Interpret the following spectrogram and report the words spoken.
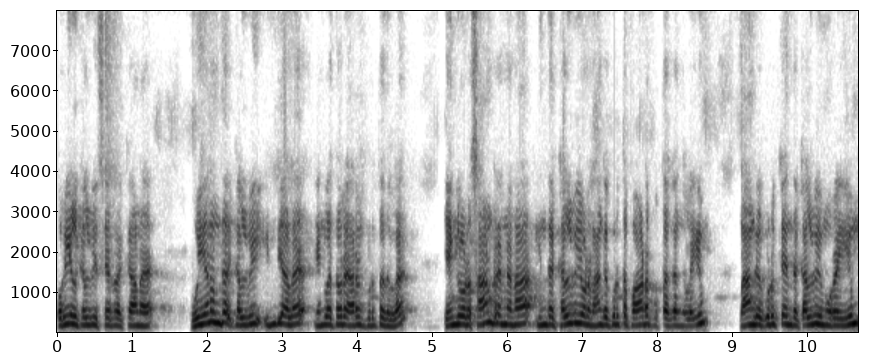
பொறியியல் கல்வி சேர்றதுக்கான உயர்ந்த கல்வி இந்தியாவில் எங்களை தவிர யாரும் கொடுத்ததில்ல. எங்களோட சான்று என்னன்னா இந்த கல்வியோட நாங்கள் கொடுத்த பாட புத்தகங்களையும் நாங்கள் கொடுக்க இந்த கல்வி முறையும்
